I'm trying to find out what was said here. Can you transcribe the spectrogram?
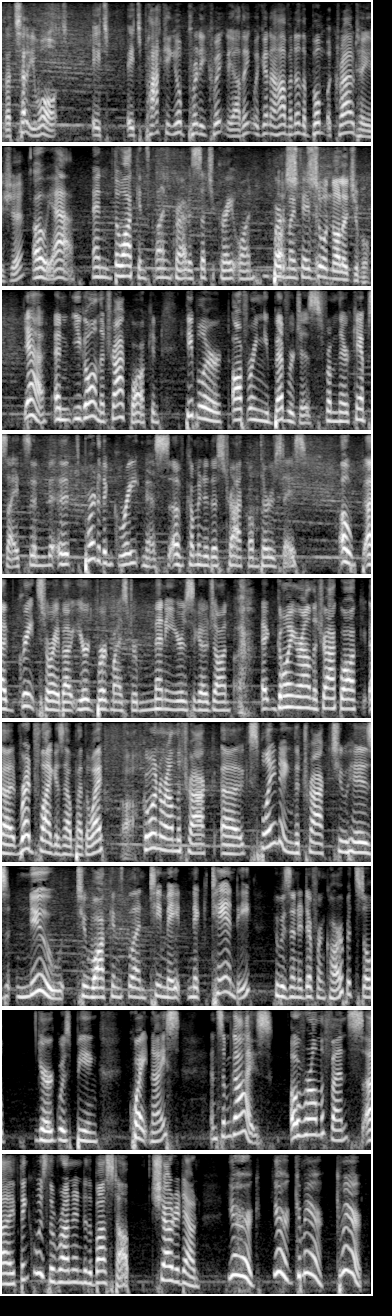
But I tell you what, it's it's packing up pretty quickly. I think we're going to have another bumper crowd here, Sure. Oh, yeah. And the Watkins Glen crowd is such a great one. Part of my favorite. So knowledgeable. Yeah, and you go on the track walk, and people are offering you beverages from their campsites, and it's part of the greatness of coming to this track on Thursdays. Oh, a great story about Jörg Bergmeister many years ago, John. uh, going around the track walk, uh, red flag is out, by the way. Going around the track, uh, explaining the track to his new to Watkins Glen teammate Nick Tandy, who was in a different car, but still, Jörg was being quite nice. And some guys over on the fence, I think it was the run into the bus stop, shouted down, Jörg, Jörg, come here, come here.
